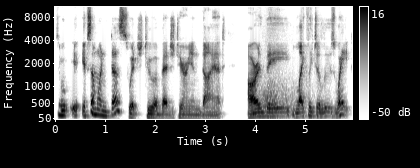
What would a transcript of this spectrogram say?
So, if someone does switch to a vegetarian diet, are they likely to lose weight?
